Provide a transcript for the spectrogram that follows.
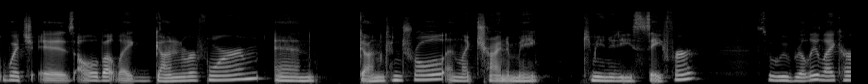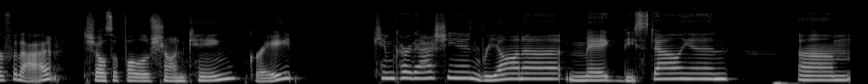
which is all about like gun reform and gun control and like trying to make communities safer. So we really like her for that. She also follows Shaun King, great. Kim Kardashian, Rihanna, Meg the Stallion. Um,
